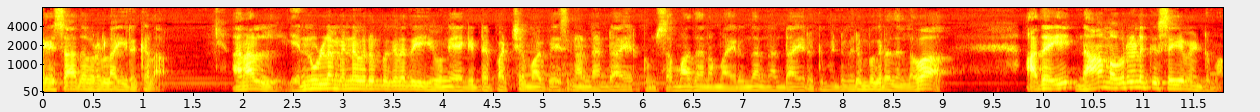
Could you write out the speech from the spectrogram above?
பேசாதவர்களாக இருக்கலாம். ஆனால் என் உள்ளம் என்ன விரும்புகிறது? இவங்க என்கிட்ட பட்சமாக பேசினால் நன்றாயிருக்கும் சமாதானமாக இருந்தால் நன்றாயிருக்கும் என்று விரும்புகிறது அல்லவா அதை நாம் அவர்களுக்கு செய்ய வேண்டுமா?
